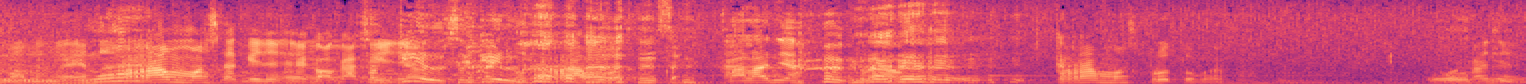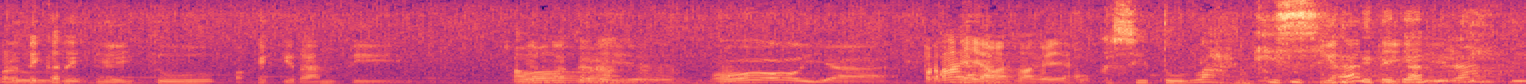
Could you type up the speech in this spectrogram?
Malah nggak enak. keram mas kakinya eh kok kakinya sengkil sengkil keram Mas. palanya keram keram mas perut tuh mas Oh, makanya gitu. Berarti kari- ya itu pakai kiranti. Oh nggak iya, iya. oh iya pernah ya mas makanya Kok ke situ lagi sih? Kiranti kan? Kiranti.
